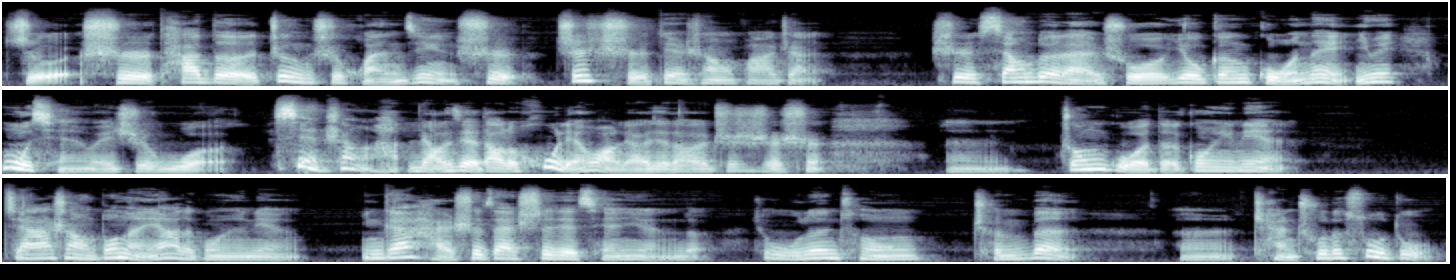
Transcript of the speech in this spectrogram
者是它的政治环境是支持电商发展，是相对来说又跟国内，因为目前为止我线上哈、了解到的互联网了解到的知识是，嗯，中国的供应链加上东南亚的供应链，应该还是在世界前沿的。就无论从成本，嗯、产出的速度，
